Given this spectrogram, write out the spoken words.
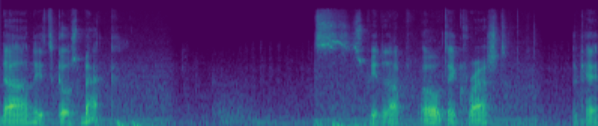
done, it goes back. Let's speed it up. Oh, they crashed. Okay.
